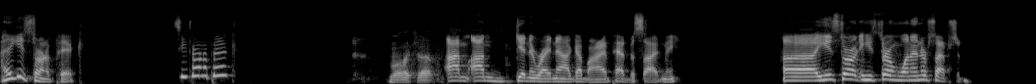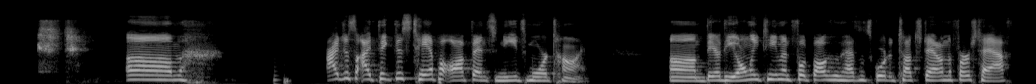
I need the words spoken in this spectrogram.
I think he's throwing a pick. Is he throwing a pick? Gonna look it up. I'm I'm getting it right now. I got my iPad beside me. Uh, he's throwing he's throwing one interception. Um, I just I think this Tampa offense needs more time. Um, they're the only team in football who hasn't scored a touchdown in the first half,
